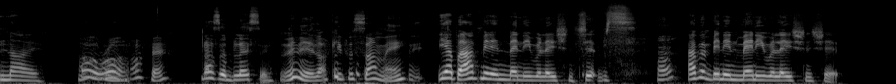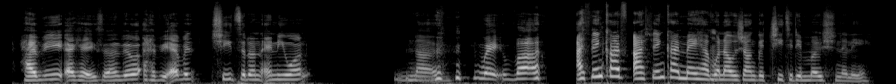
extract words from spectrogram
No. Oh, right. Okay. That's a blessing. Really lucky for some, eh? Yeah, but I've been in many relationships. Huh? I haven't been in many relationships. Have you? Okay. So have you- ever cheated on anyone? No. Wait, but I think I've I think I may have when I was younger cheated emotionally.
